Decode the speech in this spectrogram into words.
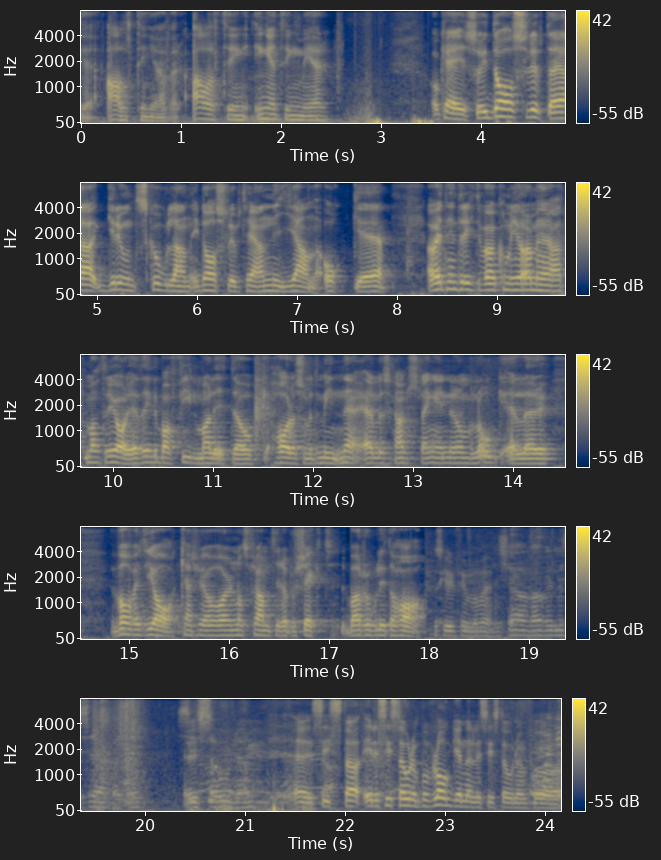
är allting över. Allting, ingenting mer. Okej, okay, så idag slutar jag grundskolan, idag slutar jag nian och eh, jag vet inte riktigt vad jag kommer göra med det här materialet. Jag tänkte bara filma lite och ha det som ett minne eller så kanske slänga in i någon vlogg eller vad vet jag, kanske jag har något framtida projekt. Bara roligt att ha. Vad ska du filma med? Tja, vad vill du säga Petter? Sista orden. Är det sista, är det sista orden på vloggen eller sista orden på... Oh God,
